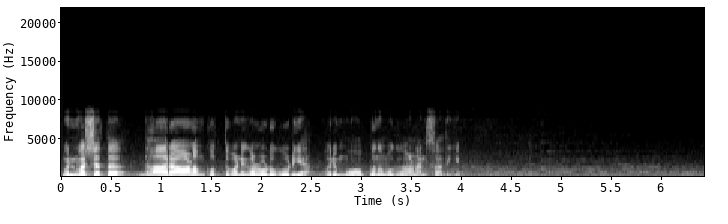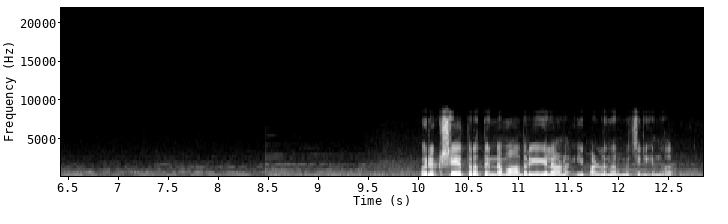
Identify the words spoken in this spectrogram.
മുൻവശത്ത് ധാരാളം കൊത്തുപണികളോടുകൂടിയ ഒരു മോപ്പ് നമുക്ക് കാണാൻ സാധിക്കും. ഒരു ക്ഷേത്രത്തിന്റെ മാതൃകയിലാണ് ഈ പള്ളി നിർമ്മിച്ചിരിക്കുന്നത്.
